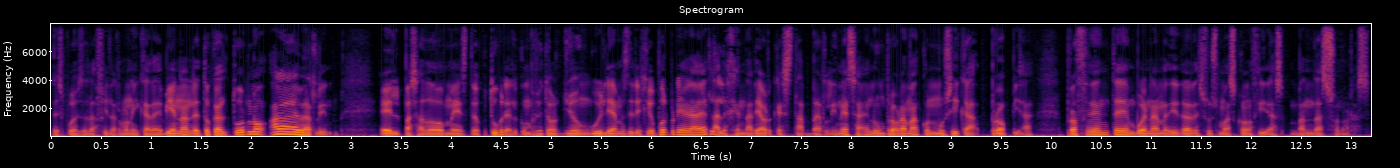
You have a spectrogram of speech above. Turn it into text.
Después de la Filarmónica de Viena, le toca el turno a la de Berlín. El pasado mes de octubre, el compositor John Williams dirigió por primera vez la legendaria orquesta berlinesa en un programa con música propia, procedente en buena medida de sus más conocidas bandas sonoras.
